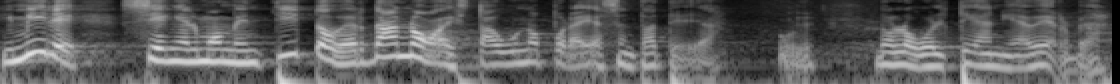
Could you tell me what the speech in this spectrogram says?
Y mire, si en el momentito, ¿verdad? No, está uno por allá, sentate ya. No lo voltea ni a ver, ¿verdad?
